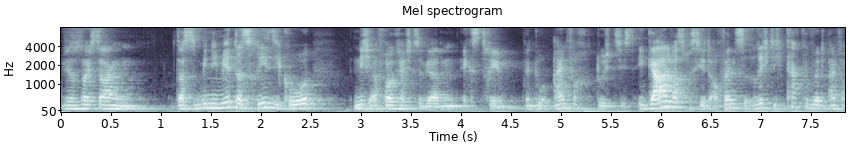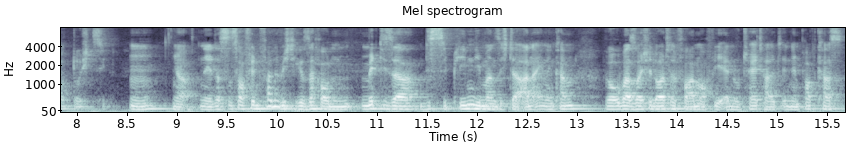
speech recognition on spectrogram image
wie soll ich sagen, das minimiert das Risiko, nicht erfolgreich zu werden, extrem. Wenn du einfach durchziehst. Egal was passiert, auch wenn es richtig kacke wird, einfach durchziehen. Mhm. Ja, nee, das ist auf jeden Fall eine wichtige Sache. Und mit dieser Disziplin, die man sich da aneignen kann, worüber solche Leute, vor allem auch wie Andrew Tate halt in dem Podcast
